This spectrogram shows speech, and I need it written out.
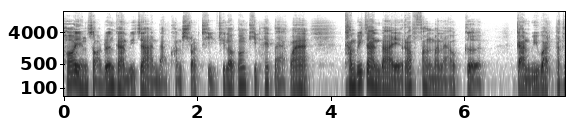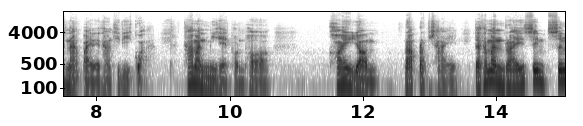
พ่อยังสอนเรื่องการวิจารณ์แบบ constructive ที่เราต้องคิดให้แตกว่าคำวิจารณ์ใดรับฟังมาแล้วเกิดการวิวัฒน์พัฒนาไปในทางที่ดีกว่า ถ้ามันมีเหตุผลพอ ค่อยยอม รับปรับใช้ แต่ถ้ามันไร้สิ้นซึ่ง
